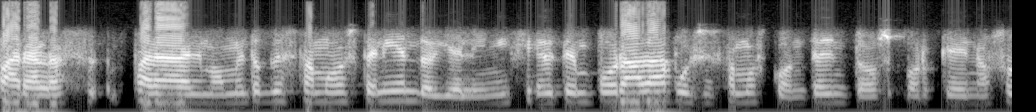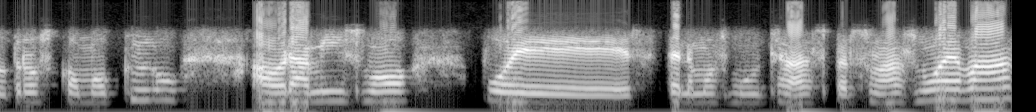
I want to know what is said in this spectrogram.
para, las, para el momento que estamos teniendo y el inicio de temporada, pues estamos contentos porque nosotros como club ahora mismo pues tenemos muchas personas nuevas,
